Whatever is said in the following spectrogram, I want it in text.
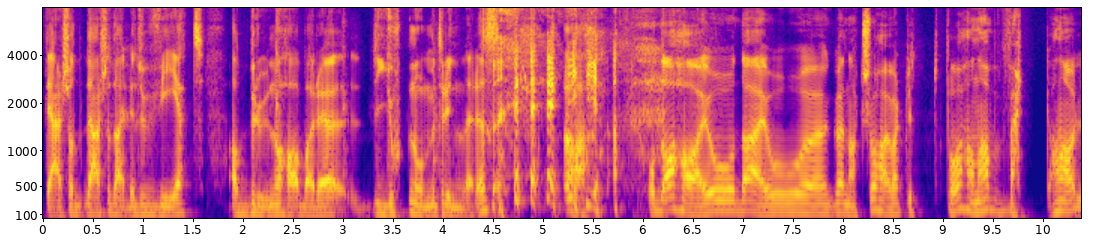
Det, er så, det er så deilig. Du vet at Bruno har bare gjort noe med trynet deres. Ah. Ja. Og da har jo, da er jo Garnaccio har jo vært utpå. Han har vært, han har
